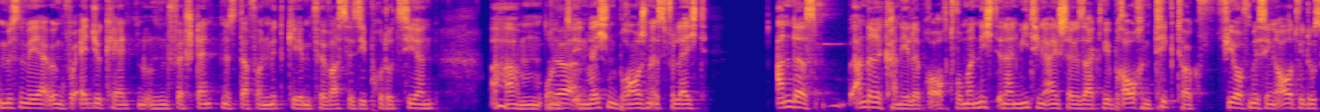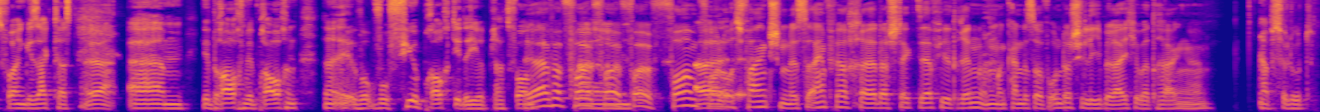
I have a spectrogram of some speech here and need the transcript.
müssen wir ja irgendwo educaten und ein Verständnis davon mitgeben, für was wir sie produzieren. Ähm, und ja. in welchen Branchen es vielleicht anders, andere Kanäle braucht, wo man nicht in ein Meeting einsteigt und sagt, wir brauchen TikTok, Fear of Missing Out, wie du es vorhin gesagt hast. Ja. Ähm, wir brauchen, wir brauchen, äh, wo, wofür braucht ihr diese Plattform? Ja, voll, voll, ähm, voll. Form äh, follows Function. ist einfach, äh, da steckt sehr viel drin und man kann das auf unterschiedliche Bereiche übertragen. Ja. Absolut.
